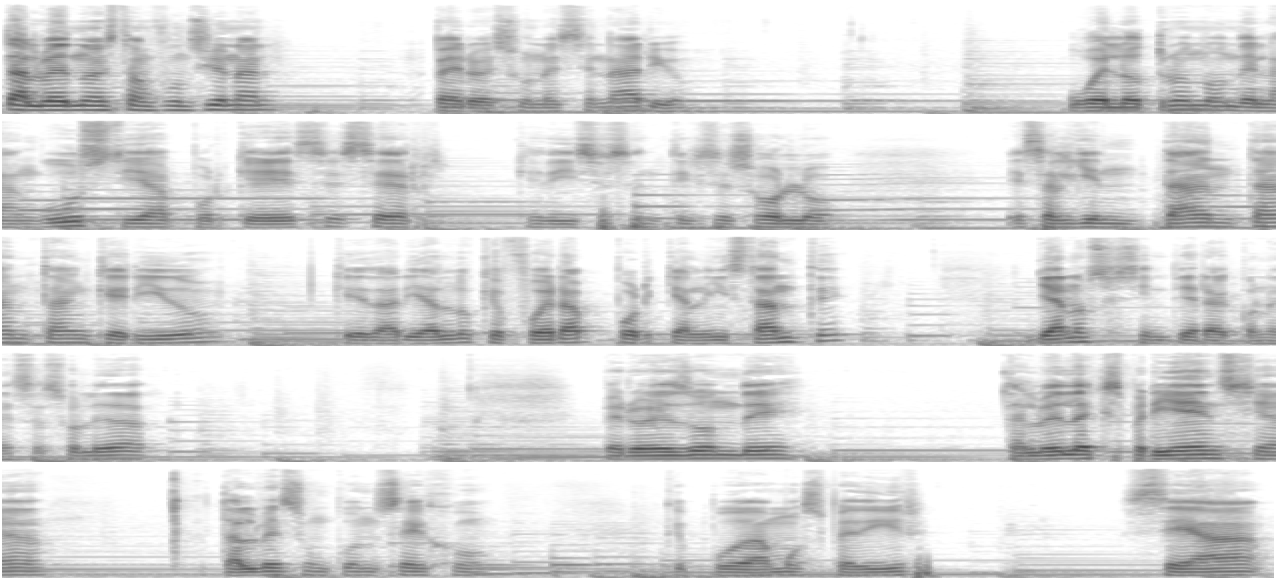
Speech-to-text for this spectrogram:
Tal vez no es tan funcional, pero es un escenario. O el otro en donde la angustia, porque ese ser que dice sentirse solo, es alguien tan, tan, tan querido, que daría lo que fuera porque al instante ya no se sintiera con esa soledad pero es donde tal vez la experiencia, tal vez un consejo que podamos pedir sea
